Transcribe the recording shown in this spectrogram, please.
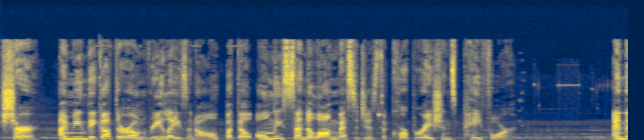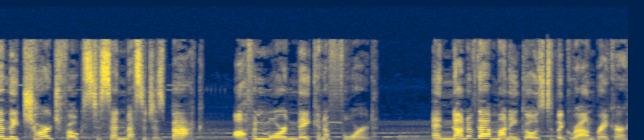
Sure, I mean they got their own relays and all, but they'll only send along messages the corporations pay for. And then they charge folks to send messages back, often more than they can afford. And none of that money goes to the groundbreaker.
